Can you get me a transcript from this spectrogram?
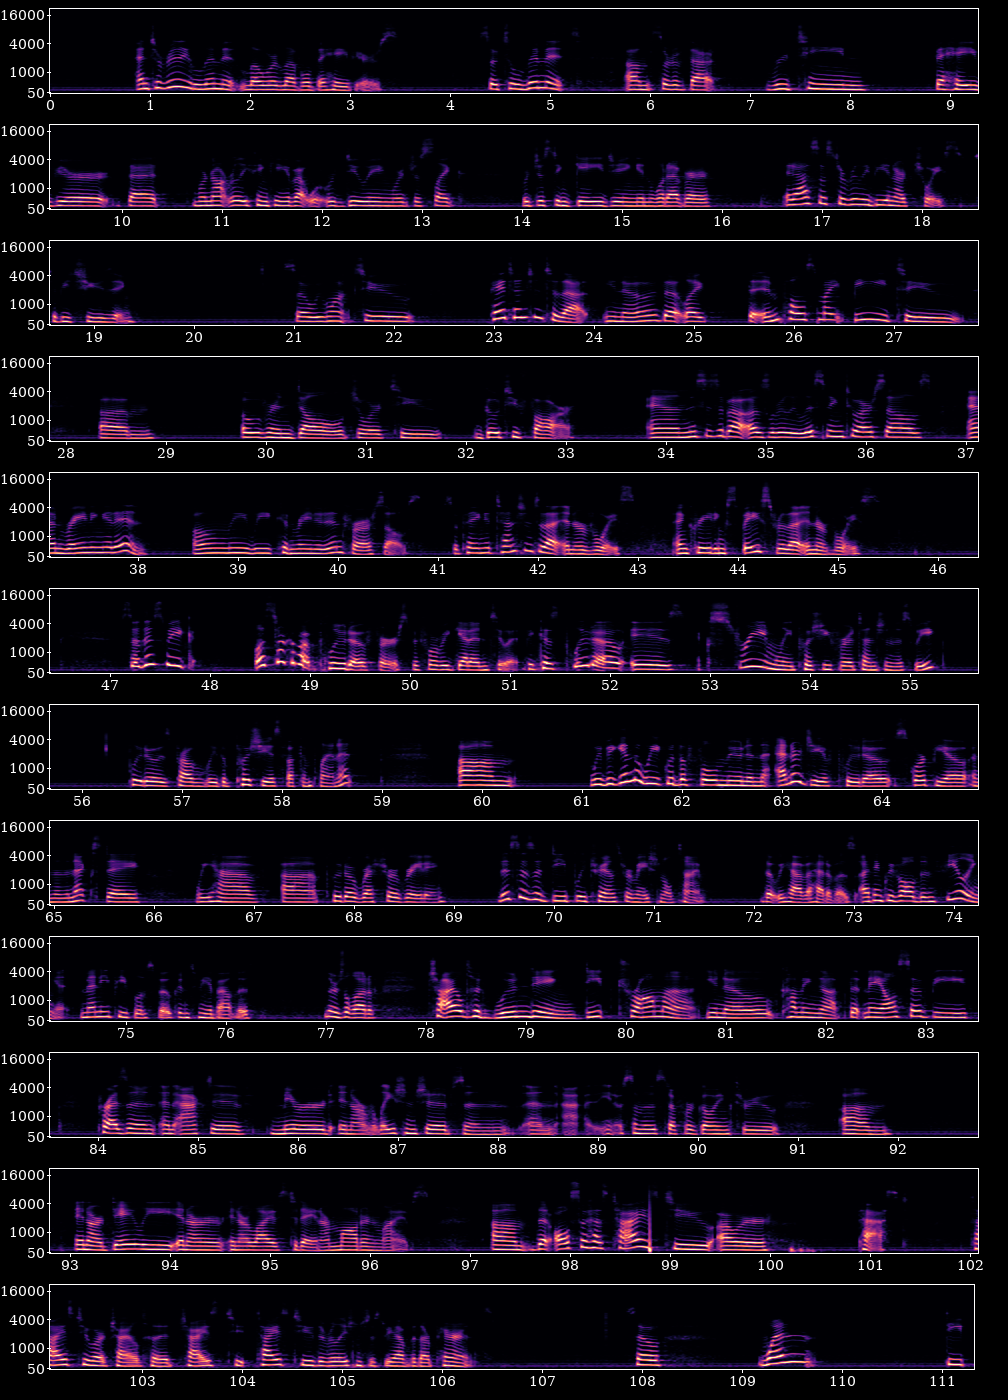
and to really limit lower level behaviors. So, to limit um, sort of that routine behavior that we're not really thinking about what we're doing, we're just like, we're just engaging in whatever. It asks us to really be in our choice, to be choosing. So, we want to pay attention to that, you know, that like the impulse might be to um, overindulge or to go too far. And this is about us really listening to ourselves and reining it in. Only we can rein it in for ourselves. So paying attention to that inner voice and creating space for that inner voice. So this week, let's talk about Pluto first before we get into it, because Pluto is extremely pushy for attention this week. Pluto is probably the pushiest fucking planet. Um, we begin the week with the full moon and the energy of Pluto, Scorpio, and then the next day we have uh, Pluto retrograding. this is a deeply transformational time that we have ahead of us. I think we've all been feeling it. Many people have spoken to me about this. There's a lot of childhood wounding, deep trauma, you know, coming up that may also be present and active mirrored in our relationships and and uh, you know some of the stuff we're going through um, in our daily in our in our lives today in our modern lives um, that also has ties to our past ties to our childhood ties to ties to the relationships we have with our parents so when deep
